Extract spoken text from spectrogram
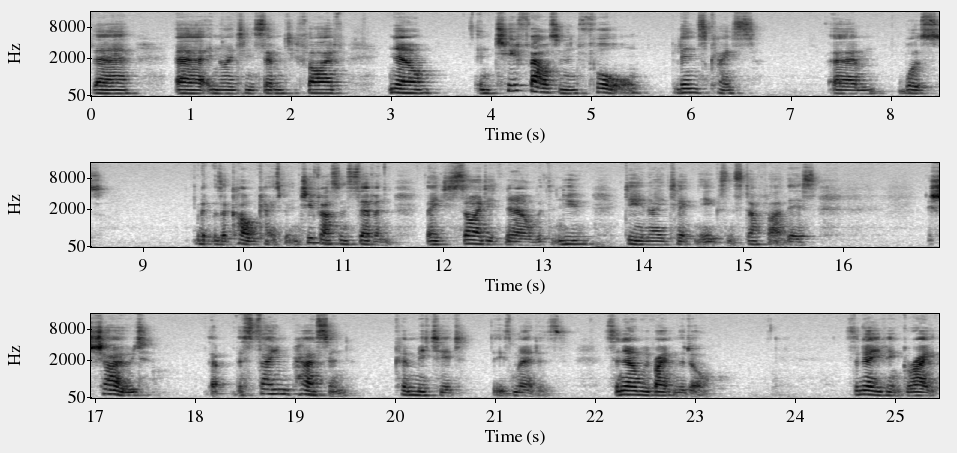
there uh, in 1975. Now, in 2004, Lynne's case um, was it was a cold case, but in 2007 they decided now with new DNA techniques and stuff like this, showed that the same person committed these murders. So now we've opened the door. So now you think, great,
